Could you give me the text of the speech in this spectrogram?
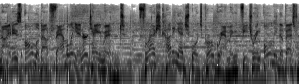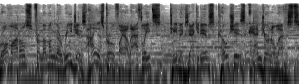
Night is all about family entertainment. Fresh, cutting edge sports programming featuring only the best role models from among the region's highest profile athletes, team executives, coaches, and journalists.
